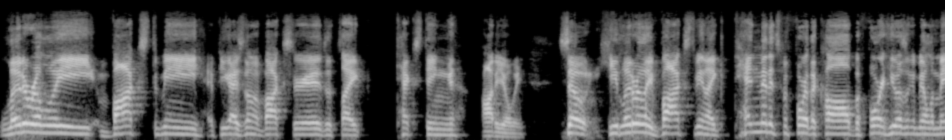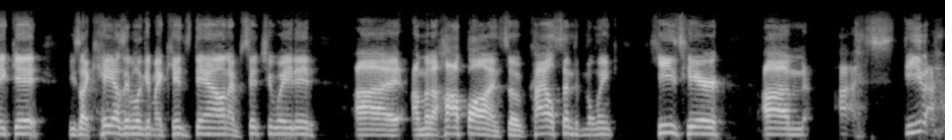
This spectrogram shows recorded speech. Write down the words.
literally voxed me. If you guys know what Voxer is, it's like texting audioly. So he literally voxed me like 10 minutes before the call, before he wasn't gonna be able to make it. He's like, "Hey, I was able to get my kids down. I'm situated. Uh, I'm gonna hop on." So Kyle sent him the link. He's here. Um, uh, Steve, I,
